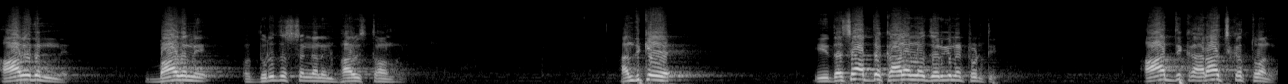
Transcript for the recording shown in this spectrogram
ఆవేదనని బాధని దురదృష్టంగా నేను భావిస్తా ఉన్నాను. అందుకే ఈ దశాబ్ద కాలంలో జరిగినటువంటి ఆర్థిక అరాచకత్వాన్ని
